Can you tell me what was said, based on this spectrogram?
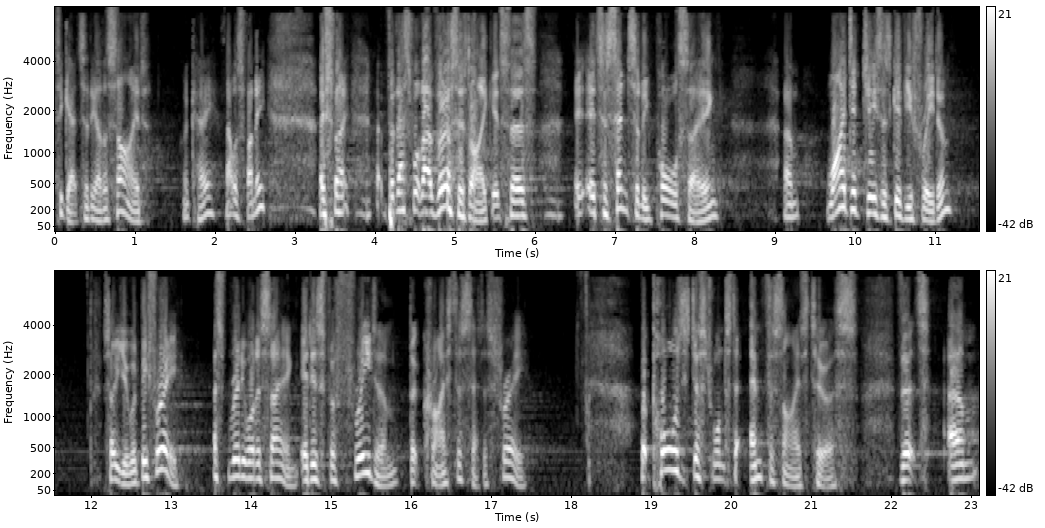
To get to the other side. Okay, that was funny. It's like, but that's what that verse is like. It says, it's essentially Paul saying, um, why did Jesus give you freedom? So you would be free. That's really what it's saying. It is for freedom that Christ has set us free. But Paul just wants to emphasize to us that um,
